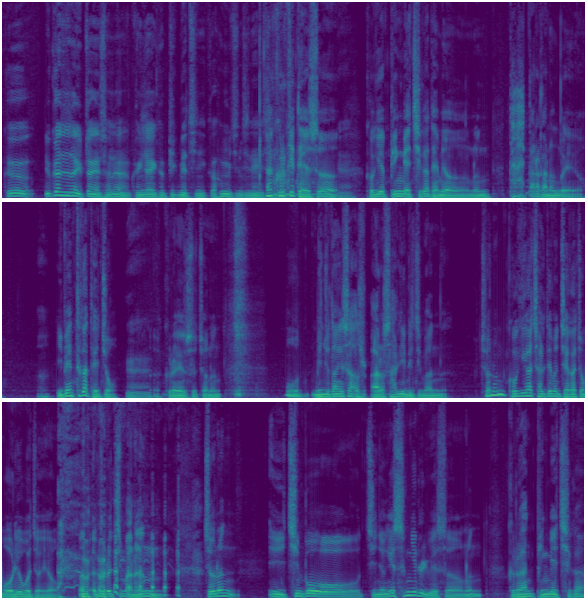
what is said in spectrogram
그 육관세사 입장에서는 굉장히 그 빅매치니까 흥미진진해. 아, 그렇게 돼서 예. 거기에 빅매치가 되면은 다 따라가는 거예요. 어? 이벤트가 되죠. 예. 그래서 저는 뭐 민주당에서 알아서 할 일이지만 저는 거기가 잘 되면 제가 좀 어려워져요. 그렇지만은 저는 이 진보 진영의 승리를 위해서는 그러한 빅매치가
